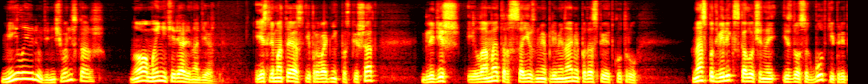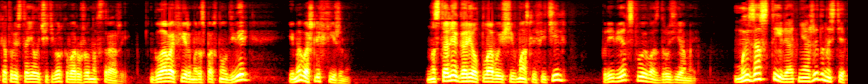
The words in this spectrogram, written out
«Милые люди, ничего не скажешь. Но мы не теряли надежды. Если Матеас и проводник поспешат, глядишь, и Ламетр с союзными племенами подоспеют к утру. Нас подвели к сколоченной из досок будке, перед которой стояла четверка вооруженных стражей. Глава фирмы распахнул дверь, и мы вошли в хижину. На столе горел плавающий в масле фитиль. «Приветствую вас, друзья мои!» Мы застыли от неожиданности.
